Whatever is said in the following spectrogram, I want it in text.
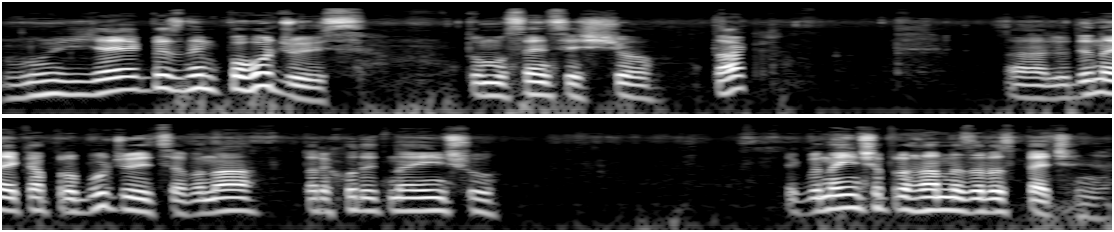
Ну я якби з ним погоджуюсь. В тому сенсі, що так, людина, яка пробуджується, вона переходить на іншу, якби на інше програмне забезпечення.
